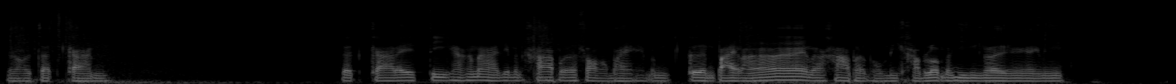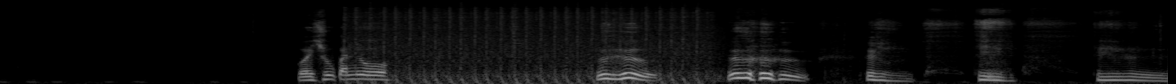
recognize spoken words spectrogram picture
เดี๋ยวเราจัดการ จัดการไอ้ตีข้างหน้าที่มันฆ่าเบอร์สองไป มันเกินไปไหมมาฆ่าเพื่อนผมนี่ขับรถมายิงเลยอย่างนี้เว้ยชุบกันอยู่อื้อหืออื้อหืออื้อหืออื้อหือ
